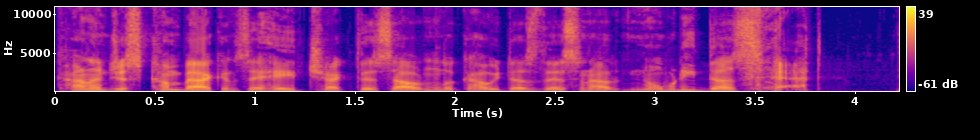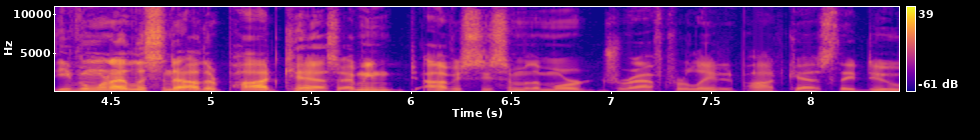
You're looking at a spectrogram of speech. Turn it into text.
kind of just come back and say, hey, check this out and look how he does this. And nobody does that even when I listen to other podcasts, I mean, obviously some of the more draft related podcasts they do.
